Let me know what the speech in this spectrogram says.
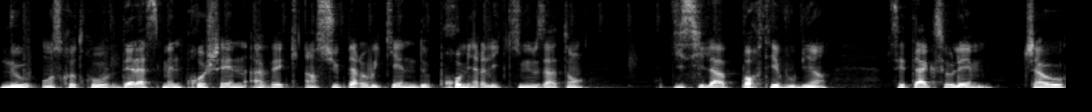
Nous, on se retrouve dès la semaine prochaine avec un super week-end de Première Ligue qui nous attend. D'ici là, portez-vous bien. C'était Axolem. Ciao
